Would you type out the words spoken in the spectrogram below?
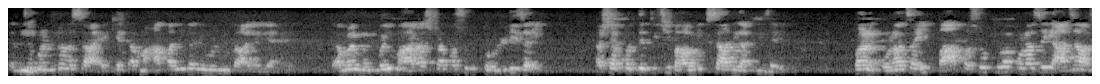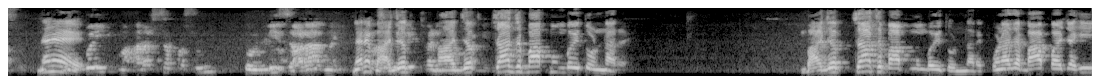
त्यांचं म्हणणं असं आहे की आता महापालिका निवडणुका आलेल्या आहेत. त्यामुळे मुंबई महाराष्ट्रापासून तोडली जाईल. अशा पद्धतीची भावनिक साथ घातली जाईल. पण कोणाचाही बाप असो किंवा कोणाचाही आजा असो नाही, नाही. मुंबई महाराष्ट्रापासून तोडली जाणार नाही. भाजप. भाजपचाच बाप मुंबई तोडणार आहे. भाजपचाच बाप मुंबई तोडणार आहे. कोणाचा बाप आहे ही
